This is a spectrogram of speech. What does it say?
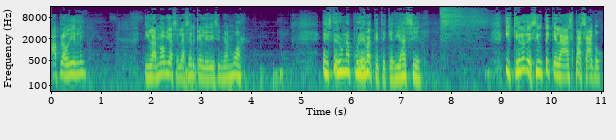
aplaudirle. Y la novia se le acerca y le dice, mi amor, esta era una prueba que te quería hacer. Y quiero decirte que la has pasado.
